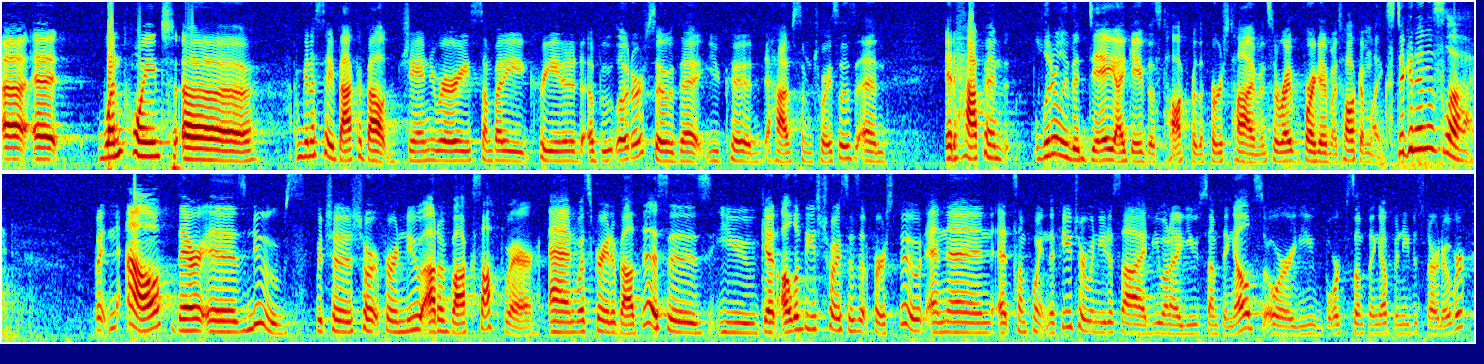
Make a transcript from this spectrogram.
Uh, at one point, uh, I'm going to say back about January, somebody created a bootloader so that you could have some choices. And it happened literally the day I gave this talk for the first time. And so right before I gave my talk, I'm like, stick it in the slide. But now there is Noobs, which is short for New Out-of-Box Software. And what's great about this is you get all of these choices at first boot, and then at some point in the future when you decide you want to use something else or you borked something up and need to start over,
